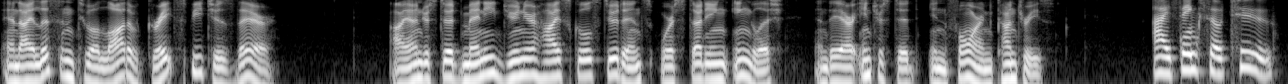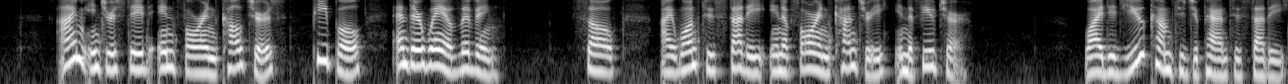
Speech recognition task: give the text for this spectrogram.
and I listened to a lot of great speeches there. I understood many junior high school students were studying English and they are interested in foreign countries. I think so too. I'm interested in foreign cultures, people, and their way of living. So, I want to study in a foreign country in the future. Why did you come to Japan to study?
